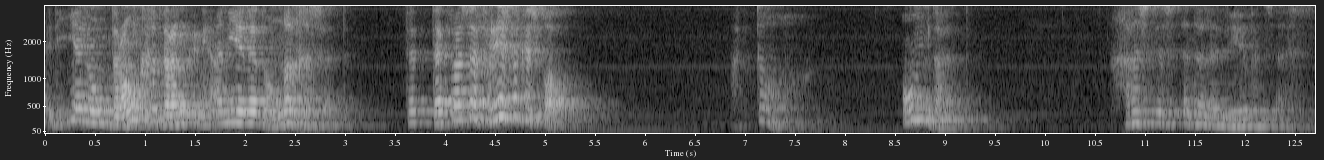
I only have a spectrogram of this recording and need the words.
het die een hom dronk gedrink en die ander een het honger gesit. Dit dit was 'n vreeslike spel. Maar tog omdat Christus in hulle lewens is,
